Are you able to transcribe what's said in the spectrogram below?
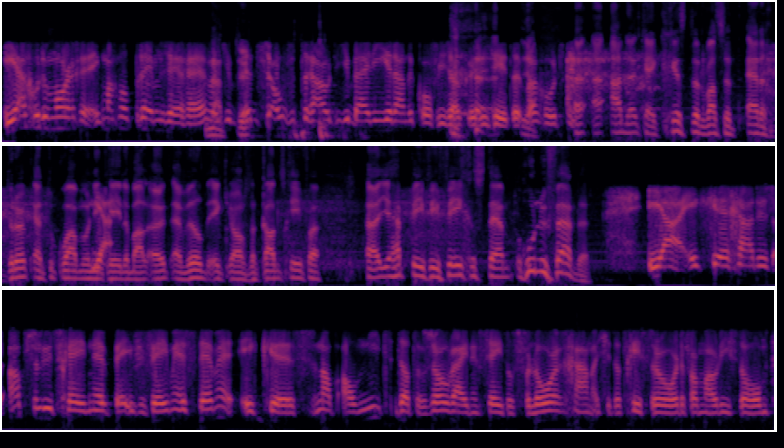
Ja, goedemorgen. Ik mag wel Prem zeggen, hè? Want je bent zo vertrouwd dat je bijna hier aan de koffie zou kunnen zitten. Maar goed. Uh, uh, Anne, kijk, gisteren was het erg druk en toen kwamen we niet Ja. helemaal uit... en wilde ik jou de kans geven. Uh, je hebt PVV gestemd. Hoe nu verder? Ja, ik eh, ga dus absoluut geen eh, PVV meer stemmen. Ik eh, snap al niet dat er zo weinig zetels verloren gaan... als je dat gisteren hoorde van Maurice de Hond.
